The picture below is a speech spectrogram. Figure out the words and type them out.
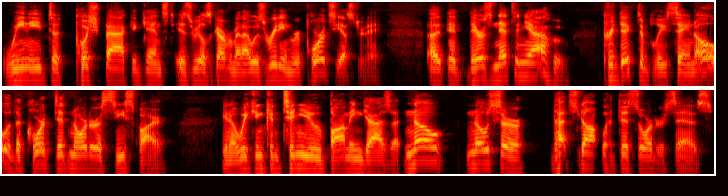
we need to push back against Israel's government. I was reading reports yesterday. Uh, it, there's Netanyahu predictably saying, oh, the court didn't order a ceasefire. You know, we can continue bombing Gaza. No, no, sir, that's not what this order says.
